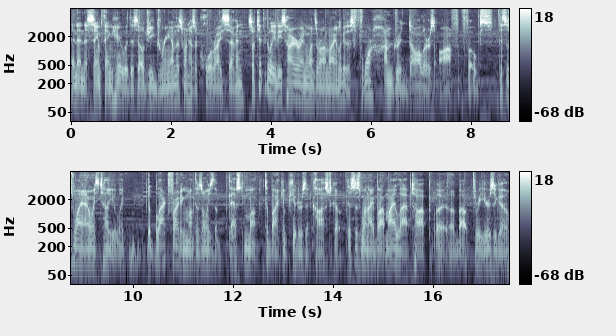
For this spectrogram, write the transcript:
and then the same thing here with this LG Gram. This one has a Core i7. So typically these higher end ones are online. Look at this, $400 off, folks. This is why I always tell you, like, the Black Friday month is always the best month to buy computers at Costco. This is when I bought my laptop uh, about three years ago.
